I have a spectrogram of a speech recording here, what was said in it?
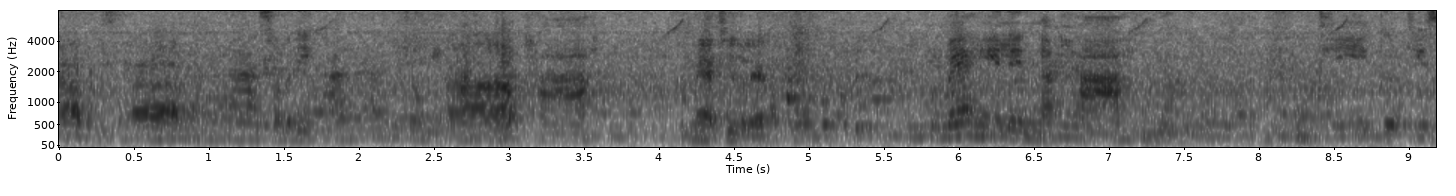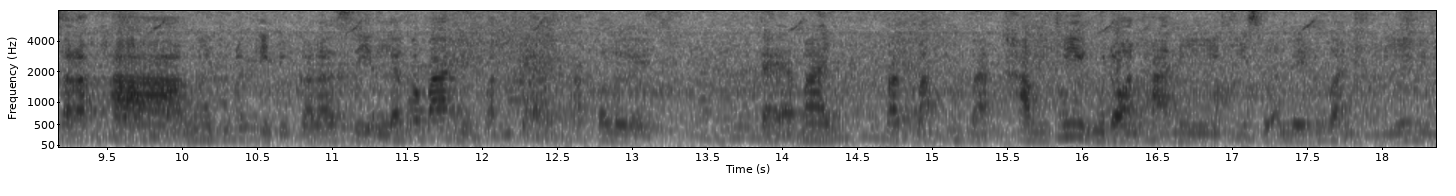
ครับสวัสดีครับอ่าสวัสดีค่ะท่านผู้ชมอีกครั้งครับนะคะ คุณแม่ชื่ออะไรครับผมคุณแม่เฮเลนนะคะอยู่ที่ เกิดที่สารคามมีธุรกิจอยู่กาลสินธุ์แล้วก็บ้านอยู่ขอนแก่นค่ะก็เลย แต่มาปฏิบัติธรรมที่อุดรธานีที่สวนเวรุวันแห่งนี้อยู่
